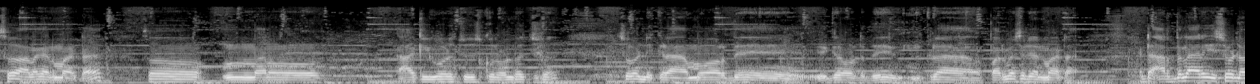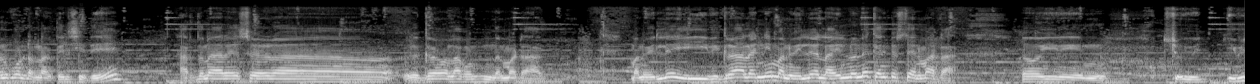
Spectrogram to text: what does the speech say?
సో అలాగనమాట. సో మనం వాటిని కూడా చూసుకొని ఉండొచ్చు. చూడండి ఇక్కడ అమ్మవారిది విగ్రహం ఉంటుంది. ఇక్కడ పరమేశ్వరుడు అనమాట అంటే అర్ధనారీశ్వరుడు అనుకుంటాను నాకు తెలిసింది అర్ధనారీశ్వర విగ్రహం లాగా ఉంటుంది అనమాట మనం వెళ్ళే ఈ విగ్రహాలన్నీ మనం వెళ్ళే లైన్లోనే కనిపిస్తాయి అనమాట సో ఈ ఇవి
